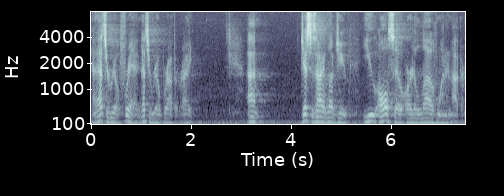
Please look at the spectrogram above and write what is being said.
Now, that's a real friend. That's a real brother, right? Um, just as I loved you, you also are to love one another.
